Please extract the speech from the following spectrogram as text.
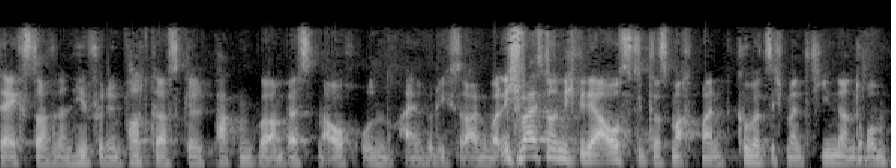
der extra dann hier für den Podcast gilt, packen wir am besten auch unten rein, würde ich sagen. Weil ich weiß noch nicht, wie der aussieht, das macht mein, kümmert sich mein Team dann drum.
